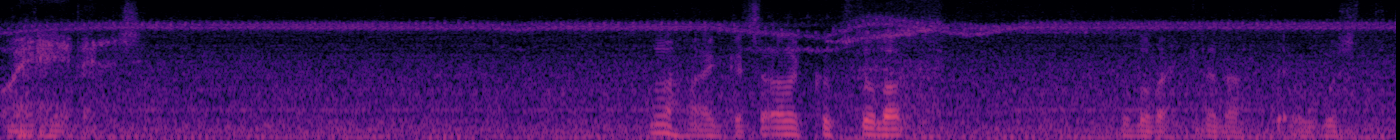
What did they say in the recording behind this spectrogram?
Oi ei perse. No, eikä se kun tuolla... Tuolla vehkillä lähtee uudestaan.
